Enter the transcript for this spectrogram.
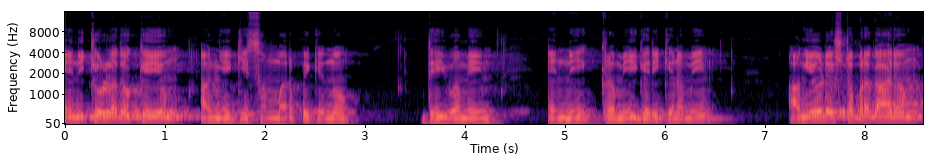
എനിക്കുള്ളതൊക്കെയും അങ്ങേക്ക് സമർപ്പിക്കുന്നു. ദൈവമേ എന്നെ ക്രമീകരിക്കണമേ. അങ്ങയുടെ ഇഷ്ടപ്രകാരം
